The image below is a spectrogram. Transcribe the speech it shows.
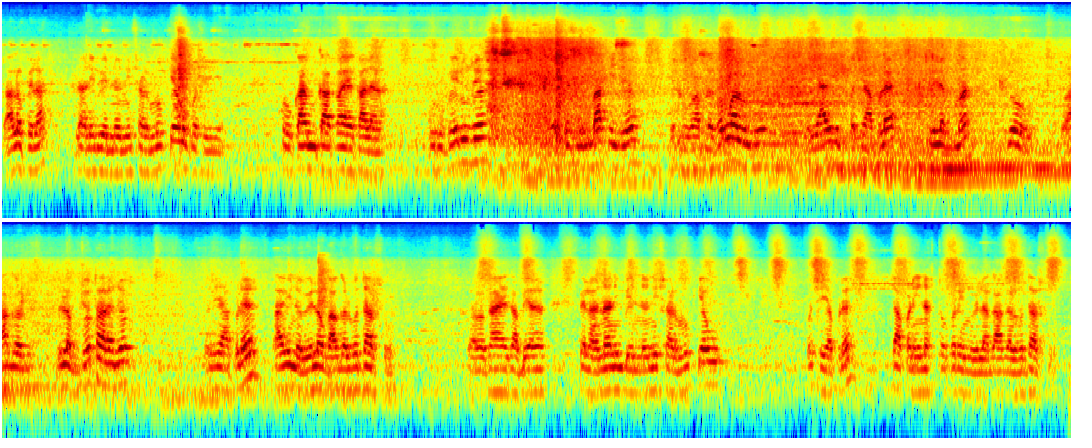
તો હાલો પહેલાં નાની બેનને નિશાળ મૂકી આવું પછી તો કામ કાકાએ કાલે પૂરું કર્યું છે. જેટલું બાકી છે, એટલું આપણે કરવાનું છે. એ આવી પછી આપણે વિલગમાં જોવું તો આગળ વિલગ જોતા રહેજો. પછી આપણે આવીને વિલોગ આગળ વધારશું. હવે ગાય ગા બે પહેલાં નાની બેનને નિશાળ મૂકી આવું. પછી આપણે ચા પાણી નાસ્તો કરીને વિલગ આગળ વધારશું.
